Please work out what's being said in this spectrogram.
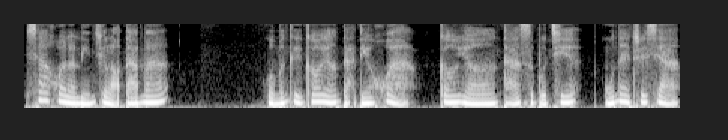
吓坏了邻居老大妈。我们给高阳打电话，高阳打死不接，无奈之下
